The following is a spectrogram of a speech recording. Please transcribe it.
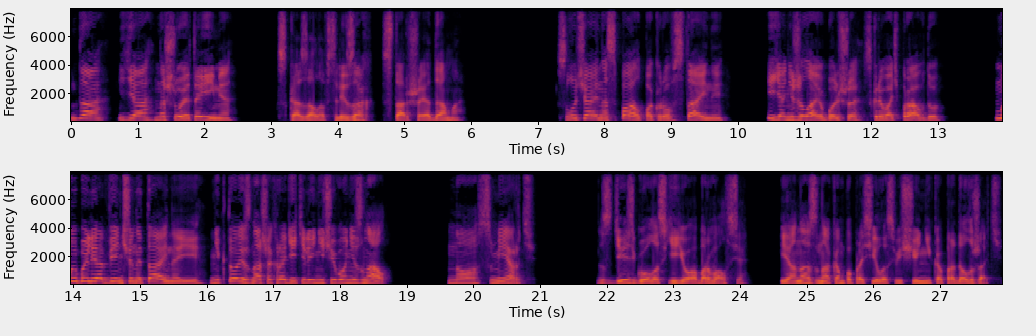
«Да, я ношу это имя», – сказала в слезах старшая дама. «Случайно спал покров стайны, и я не желаю больше скрывать правду». Мы были обвенчаны тайно, и никто из наших родителей ничего не знал. Но смерть... Здесь голос ее оборвался, и она знаком попросила священника продолжать.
